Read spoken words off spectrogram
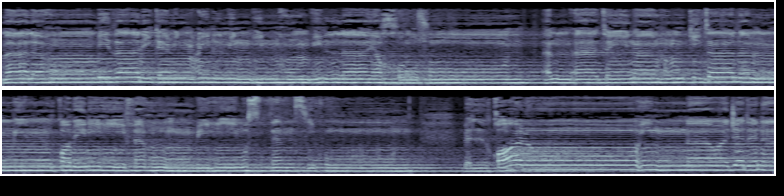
ما لهم بذلك من علم إن هم إلا يخرصون. أم آتيناهم كتابا من قبله فهم به مستمسكون بل قالوا إنا وجدنا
